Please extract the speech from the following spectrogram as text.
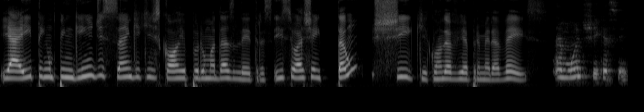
E aí tem um pinguinho de sangue que escorre por uma das letras. Isso eu achei tão chique quando eu vi a primeira vez. É muito chique assim.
